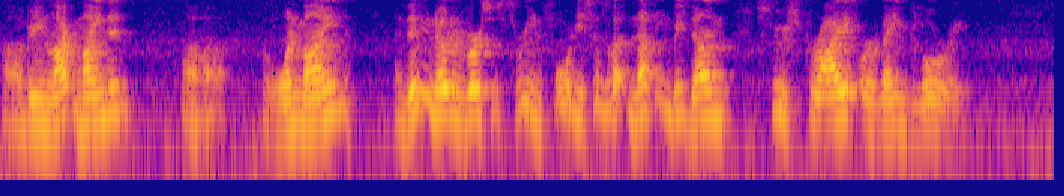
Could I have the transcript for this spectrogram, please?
uh, being like minded, uh, of one mind. And then you note in verses 3 and 4, he says, Let nothing be done through strife or vainglory.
